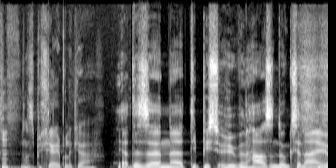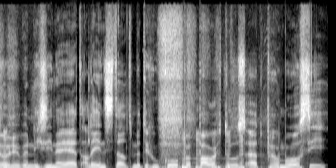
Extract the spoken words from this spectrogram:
dat is begrijpelijk, ja. Ja, dat is een uh, typisch Ruben Hazendonk scenario, Ruben. Ik zie dat jij het alleen stelt met de goedkope power tools uit promotie.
